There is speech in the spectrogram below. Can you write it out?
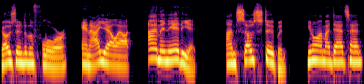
goes into the floor, and I yell out, I'm an idiot. I'm so stupid. You know why my dad said?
